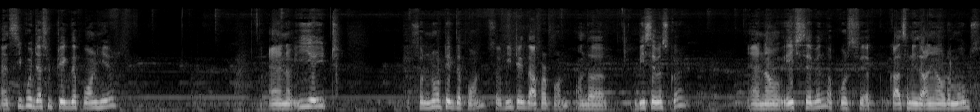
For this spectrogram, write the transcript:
and c4 just to take the pawn here and e8 so no take the pawn. So he take the upper pawn on the b7 square. And now h7 of course uh, Carlsen is running out of moves.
